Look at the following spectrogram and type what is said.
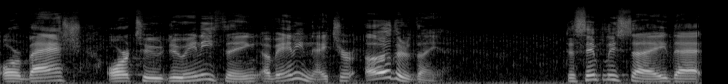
or bash or to do anything of any nature other than to simply say that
